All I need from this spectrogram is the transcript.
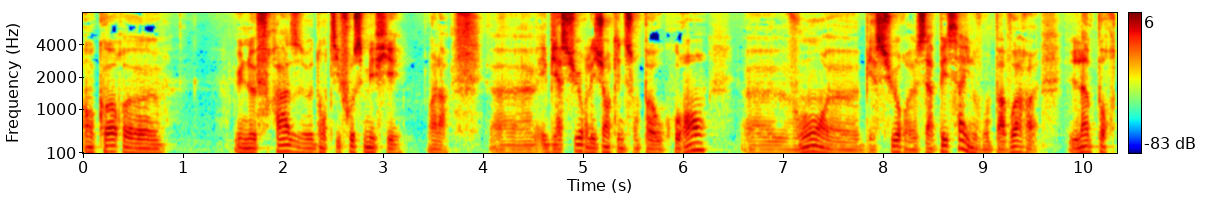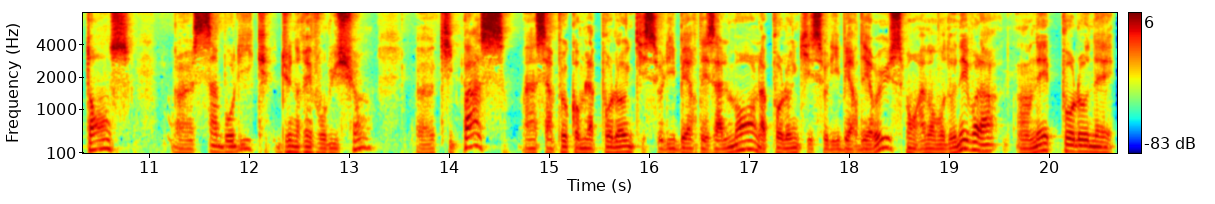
encore une phrase dont il faut se méfier. Euh, et bien sûr, les gens qui ne sont pas au courant euh, vont euh, bien sûr zapper ça. Ils ne vont pas voir l'importance symbolique d'une révolution qui passe. Hein, c'est un peu comme la Pologne qui se libère des Allemands, la Pologne qui se libère des Russes. Bon, à un moment donné, voilà, on est polonais.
